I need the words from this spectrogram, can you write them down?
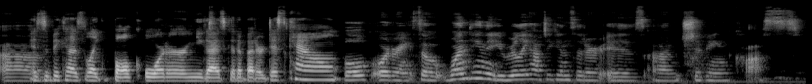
Um, Is it because like bulk order and you guys get a better discount? bulk ordering. So one thing that you really have to consider is um, shipping costs.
